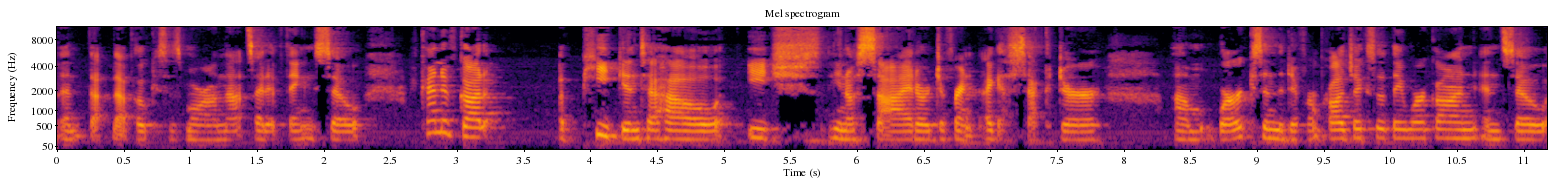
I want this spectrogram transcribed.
and that, that focuses more on that side of things. So I kind of got a peek into how each you know side or different I guess sector um, works in the different projects that they work on. And so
